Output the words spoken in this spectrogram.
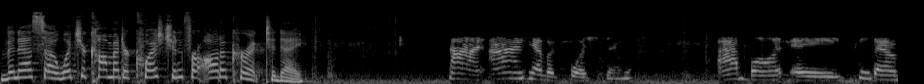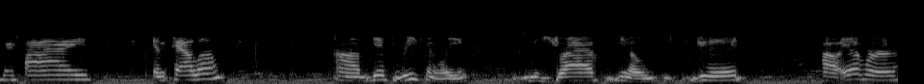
Vanessa, what's your comment or question for autocorrect today? Hi, I have a question. I bought a 2005 Impala um, just recently. Just drive, you know, good. However,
